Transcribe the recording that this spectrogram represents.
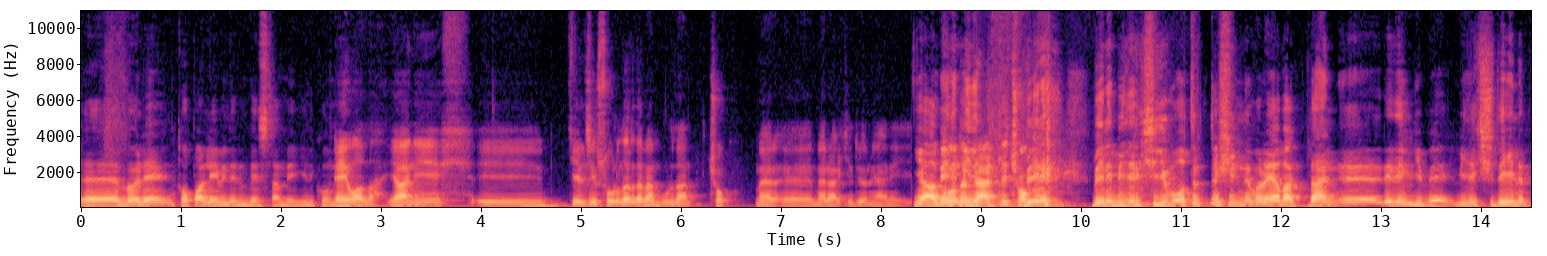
Ee, böyle toparlayabilirim beslenme ilgili konuyu. Eyvallah. Yani e, gelecek soruları da ben buradan çok mer- e, merak ediyorum yani. Ya Bu beni konuda bilir- dertli çok Beni, beni bilir kişi gibi oturttun şimdi buraya bak. Ben e, dediğim gibi bilir kişi değilim.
